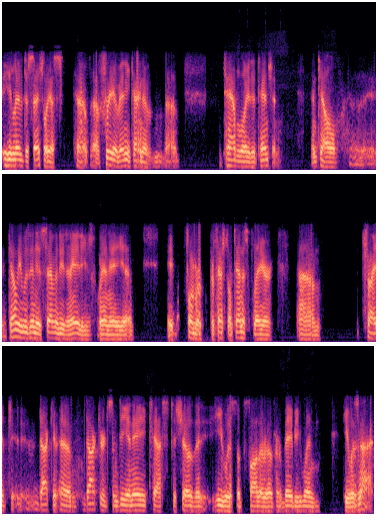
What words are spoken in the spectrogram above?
he lived essentially a, free of any kind of uh, tabloid attention until uh, until he was in his 70s and 80s when a uh, a former professional tennis player um, tried to docu- uh, doctored some DNA tests to show that he was the father of her baby when he was not.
